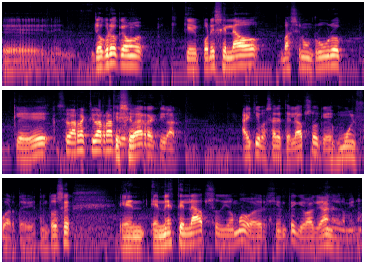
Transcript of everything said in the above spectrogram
Eh, yo creo que, que por ese lado va a ser un rubro que, se va a reactivar rápido. Que se va a reactivar. Hay que pasar este lapso que es muy fuerte, ¿viste? Entonces, en, este lapso, digamos, va a haber gente que va a quedar en el camino.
